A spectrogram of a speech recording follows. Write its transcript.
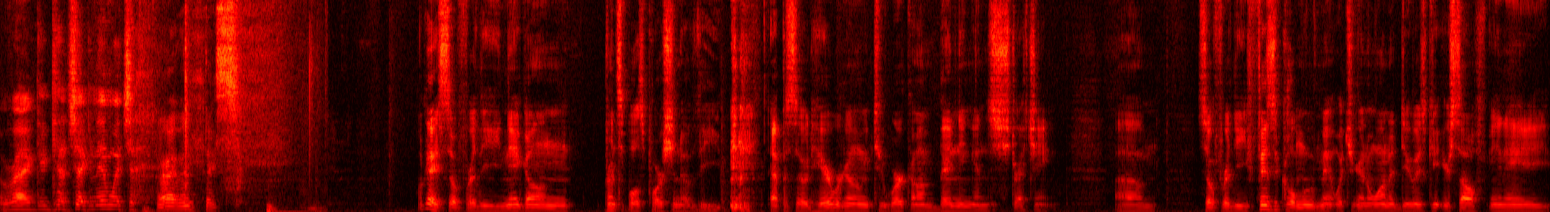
All right, good checking in with you. all right man thanks. Okay so for the Neigong principles portion of the episode here we're going to work on bending and stretching. Um, so for the physical movement what you're going to want to do is get yourself in a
